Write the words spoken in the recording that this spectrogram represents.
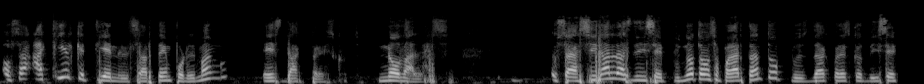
o sea, aquí el que tiene el sartén por el mango es Dak Prescott, no Dallas. O sea, si Dallas dice, pues no te vamos a pagar tanto, pues Dak Prescott dice,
